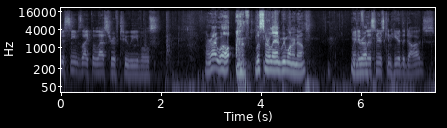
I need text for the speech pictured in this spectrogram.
just seems like the lesser of two evils. All right, well, listener land, we want to know. Would and if listeners can hear the dogs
